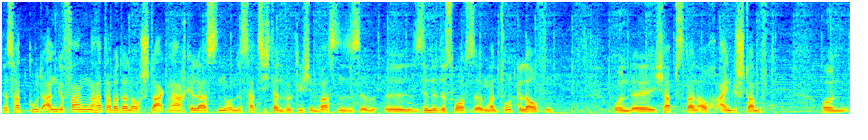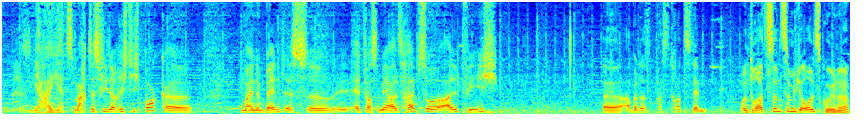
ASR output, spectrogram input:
Das hat gut angefangen, hat aber dann auch stark nachgelassen und es hat sich dann wirklich im wahrsten äh, Sinne des Wortes irgendwann totgelaufen. Und äh, ich habe es dann auch eingestampft. Und ja, jetzt macht es wieder richtig Bock. Meine Band ist etwas mehr als halb so alt wie ich. Äh, aber das passt trotzdem. Und trotzdem ziemlich oldschool, ne?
